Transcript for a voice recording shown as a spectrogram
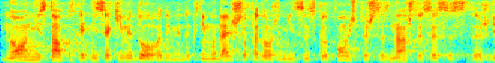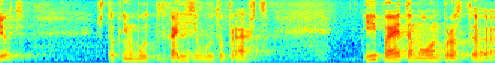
но он не стал подходить ни с какими доводами к нему дальше, чтобы продолжить медицинскую помощь, потому что знал, что СС это ждет, что к нему будут подходить и будут упрашивать. И поэтому он просто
